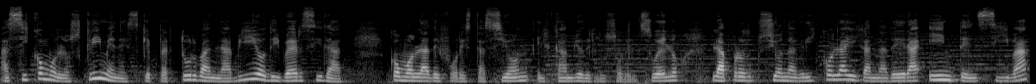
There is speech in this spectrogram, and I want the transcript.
así como los crímenes que perturban la biodiversidad, como la deforestación, el cambio del uso del suelo, la producción agrícola y ganadera intensiva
